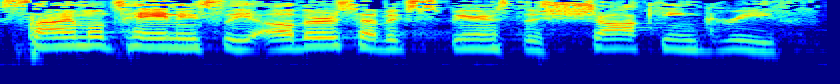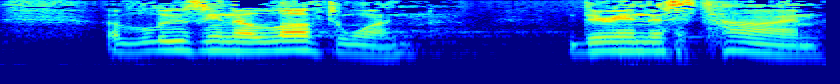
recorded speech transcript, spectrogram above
Simultaneously, others have experienced the shocking grief of losing a loved one during this time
